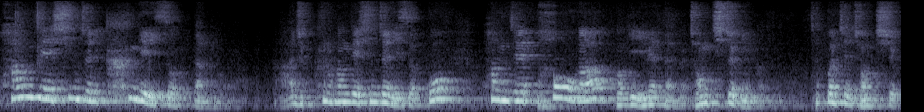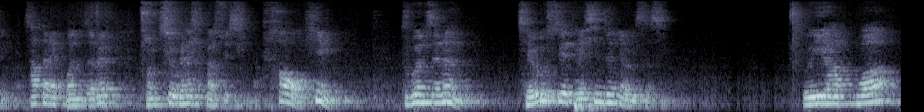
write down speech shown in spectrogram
황제 신전이 큰 게 있었다는 거예요. 아주 큰 황제 신전이 있었고 황제 파워가 거기 임했다는 거예요. 정치적인 것. 첫 번째는 정치적인 것. 사단의 번제를 정치적으로 해석할 수 있습니다. 파워, 힘. 두 번째는 제우스의 대신전이 여기 있었습니다. 의학과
